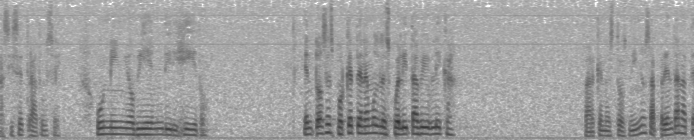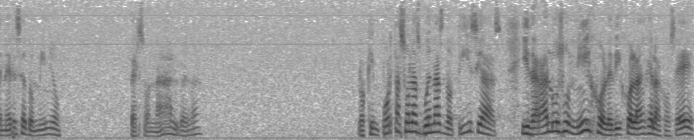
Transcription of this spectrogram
Así se traduce. Un niño bien dirigido entonces, ¿por qué tenemos la escuelita bíblica? Para que nuestros niños aprendan a tener ese dominio personal, ¿verdad? Lo que importa son las buenas noticias. Y dará a luz un hijo, le dijo el ángel a José.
